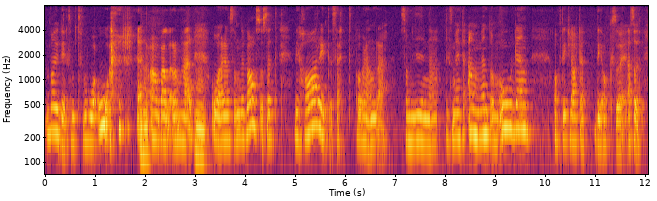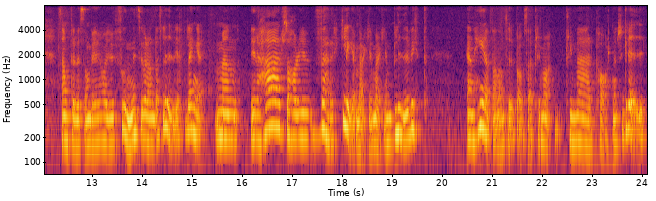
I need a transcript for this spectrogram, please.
var ju det liksom två år av alla de här åren som det var så. Så att vi har inte sett på varandra som givna, liksom vi har inte använt de orden. Och det är klart att det också är, alltså samtidigt som vi har ju funnits i varandras liv jättelänge. Men i det här så har det ju verkligen, verkligen, verkligen blivit en helt annan typ av så här primär, primärpartnersgrej.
